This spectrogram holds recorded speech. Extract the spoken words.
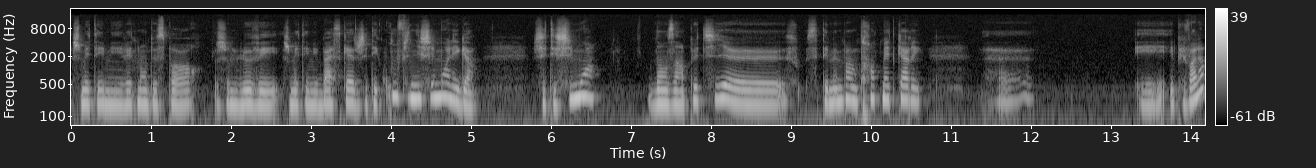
Je mettais mes vêtements de sport, je me levais, je mettais mes baskets, j'étais confinée chez moi, les gars. J'étais chez moi, dans un petit. Euh, c'était même pas un 30 mètres carrés. Euh, et, puis voilà.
